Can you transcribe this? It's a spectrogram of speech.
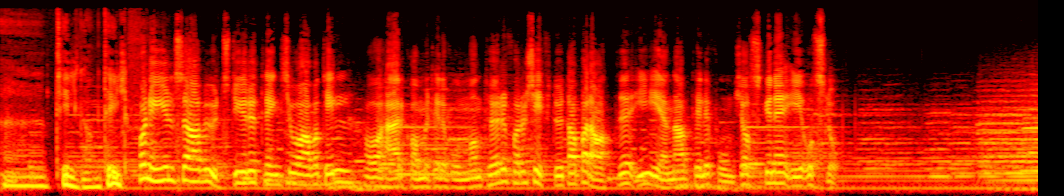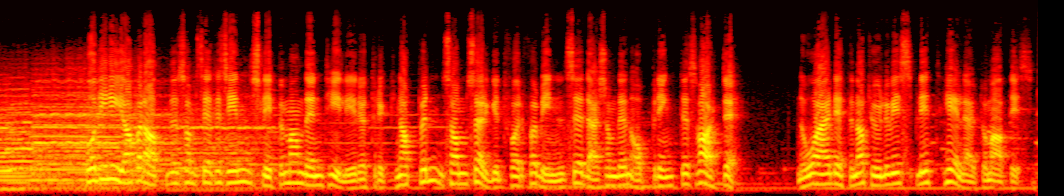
eh, tilgang til. Fornyelse av utstyret trengs jo av og til, og her kommer telefonmontører for å skifte ut apparatet i en av telefonkioskene i Oslo. På de nye apparatene som settes inn, slipper man den tidligere trykknappen som sørget for forbindelse dersom den oppringte svarte. Nå er dette naturligvis blitt helautomatisk.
